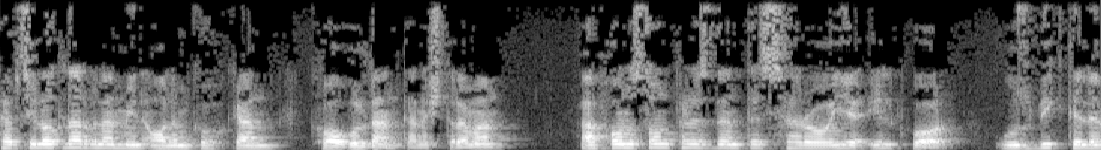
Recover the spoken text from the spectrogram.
Tafsilotlar bilan men olim ko'hkan kobuldan tanishtiraman. Afg'oniston prezidenti saroyi ilk bor o'zbek tili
